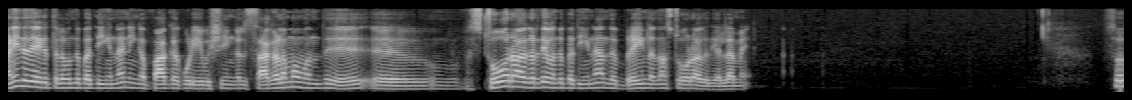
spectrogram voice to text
மனித தேகத்தில் வந்து பார்த்தீங்கன்னா நீங்கள் பார்க்கக்கூடிய விஷயங்கள் சகலமும் வந்து ஸ்டோர் ஆகிறதே வந்து பார்த்தீங்கன்னா அந்த பிரெயினில் தான் ஸ்டோர் ஆகுது எல்லாமே. ஸோ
